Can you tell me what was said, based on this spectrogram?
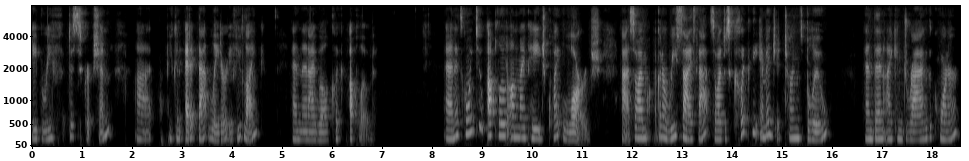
a brief description. Uh, you can edit that later if you'd like, and then I will click upload. And it's going to upload on my page quite large. Uh, so I'm going to resize that. So I just click the image, it turns blue, and then I can drag the corner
